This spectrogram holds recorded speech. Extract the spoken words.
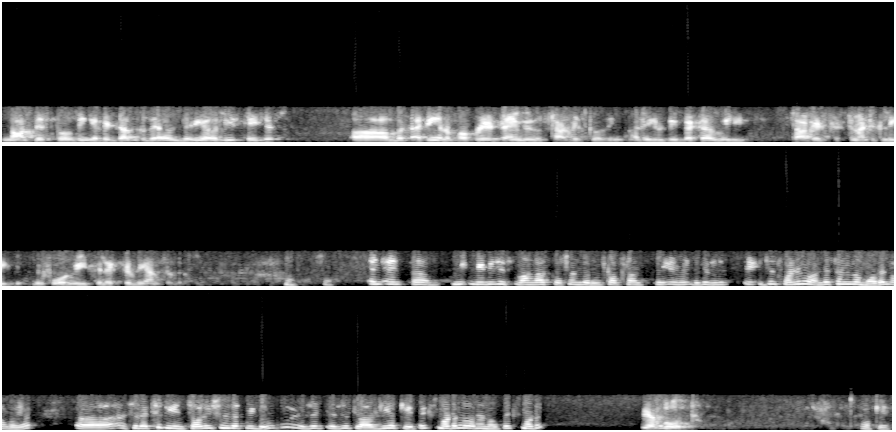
not disclosing EBITDA because they are in very early stages. Uh, but I think at appropriate time we will start disclosing. I think it'll be better we start it systematically before we selectively answer this. Sure. And um, maybe just one last question on the rooftop front, eh, eh, because just wanted to understand the model over here. Uh, so let's say the installations that we do, is it is it largely a CapEx model or an OpEx model? We have both. Okay.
